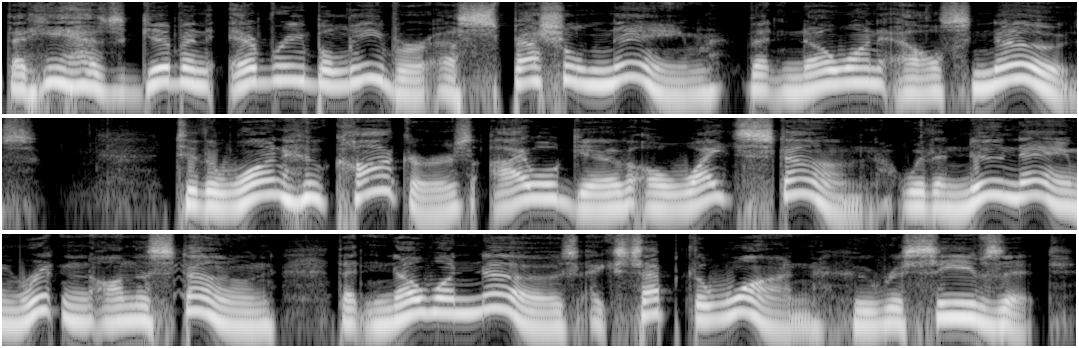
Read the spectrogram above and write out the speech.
that he has given every believer a special name that no one else knows. To the one who conquers, I will give a white stone with a new name written on the stone that no one knows except the one who receives it.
